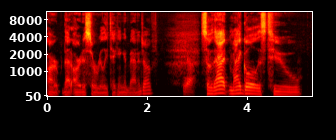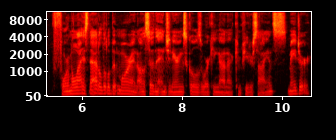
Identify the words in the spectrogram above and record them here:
art that artists are really taking advantage of. Yeah. So that my goal is to formalize that a little bit more and also the engineering school is working on a computer science major.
